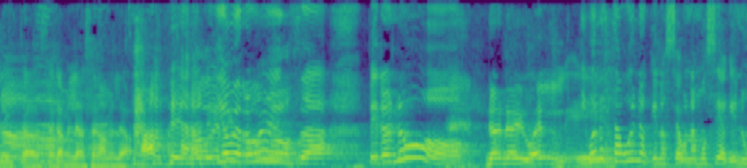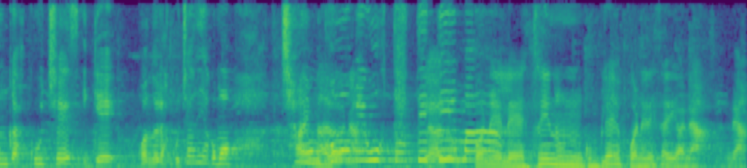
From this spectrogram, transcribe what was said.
listo, sacámela, sacámela. Ah, No, Me dio vergüenza. Pero no. no, no, igual. eh, Igual está bueno que no sea una música que nunca escuches y que cuando la escuchás digas como, Ay, chabón, ¿cómo me gusta este Claro. tema? Ponele, estoy en un cumpleaños, poner esa y diga, nah, nah,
